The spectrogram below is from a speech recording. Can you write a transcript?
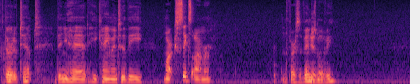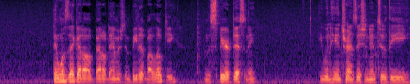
third attempt. Then you had, he came into the Mark VI armor in the first Avengers movie. Then once that got all battle damaged and beat up by Loki and the Spear of Destiny, he went ahead and transitioned into the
